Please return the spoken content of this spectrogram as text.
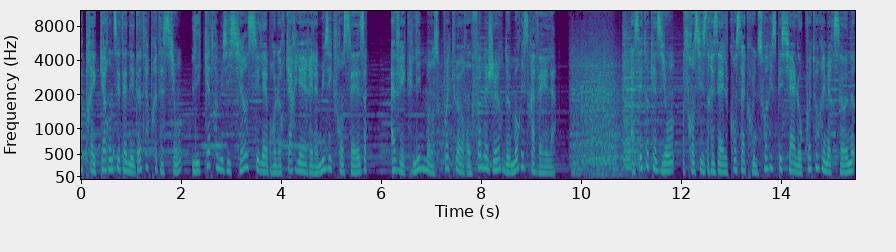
Après 47 années d'interprétation, les quatre musiciens célèbrent leur carrière et la musique française avec l'immense quatuor en fa majeur de Maurice Ravel. À cette occasion, Francis Drezel consacre une soirée spéciale au Quatuor Emerson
